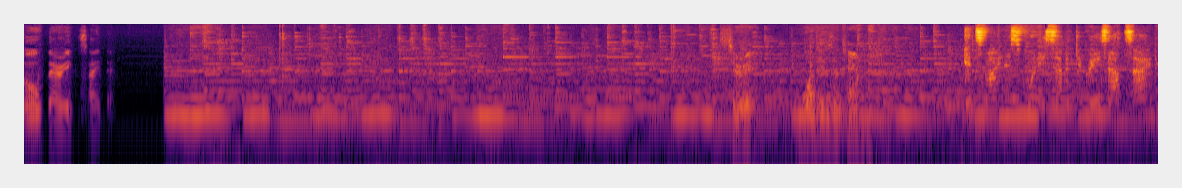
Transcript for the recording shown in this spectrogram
So very excited. Siri, what is the temperature? It's minus 47 degrees outside.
